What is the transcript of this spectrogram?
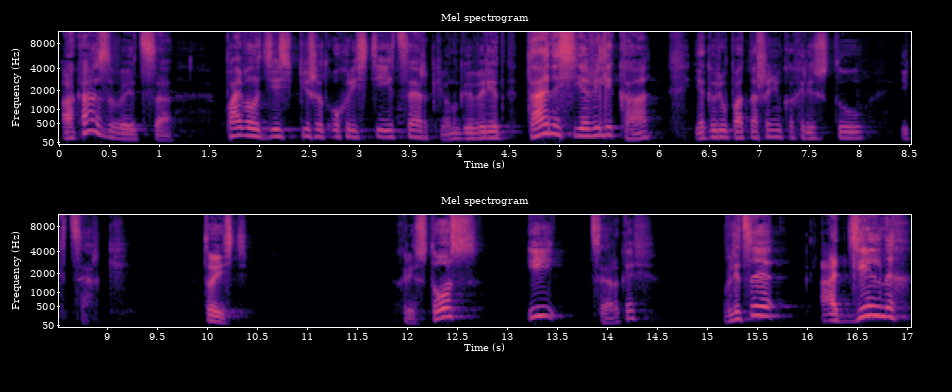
оказывается, Павел здесь пишет о Христе и Церкви. Он говорит, тайна сия велика, я говорю по отношению к Христу и к Церкви. То есть Христос и Церковь в лице отдельных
